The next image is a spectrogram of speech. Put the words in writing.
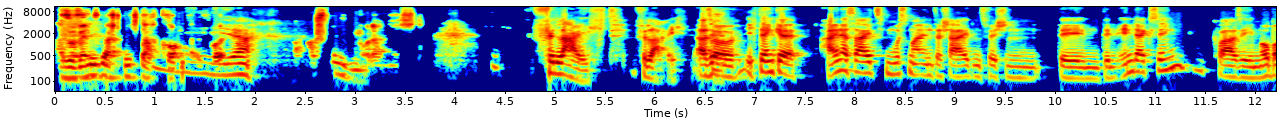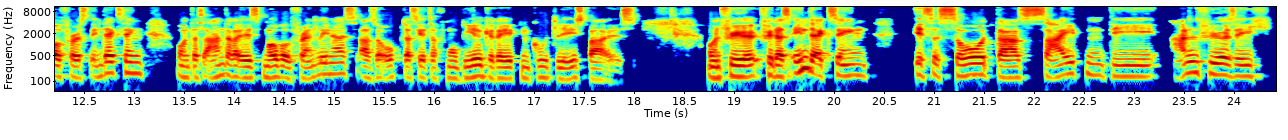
Also wenn dieser Stichtag kommt, dann ja verschwinden oder nicht? Vielleicht, vielleicht. Also ich denke, einerseits muss man unterscheiden zwischen dem, dem Indexing, quasi Mobile First Indexing, und das andere ist Mobile Friendliness, also ob das jetzt auf Mobilgeräten gut lesbar ist. Und für, für das Indexing ist es so, dass Seiten, die an für sich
